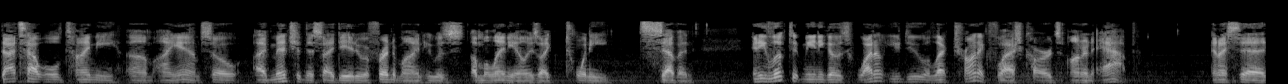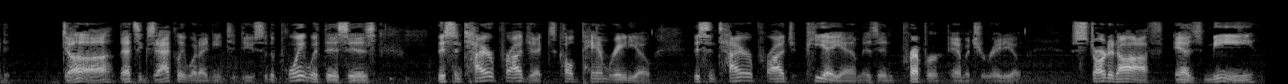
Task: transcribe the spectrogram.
That's how old timey um, I am. So I mentioned this idea to a friend of mine who was a millennial. He's like 27. And he looked at me and he goes, why don't you do electronic flashcards on an app? And I said, duh, that's exactly what I need to do. So the point with this is this entire project is called PAM Radio. This entire project, PAM is in prepper amateur radio, started off as me,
